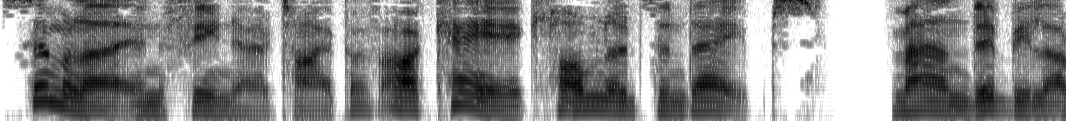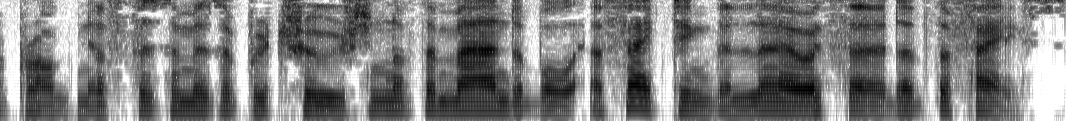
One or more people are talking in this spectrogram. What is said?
similar in phenotype of archaic hominids and apes. Mandibular prognathism is a protrusion of the mandible, affecting the lower third of the face.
